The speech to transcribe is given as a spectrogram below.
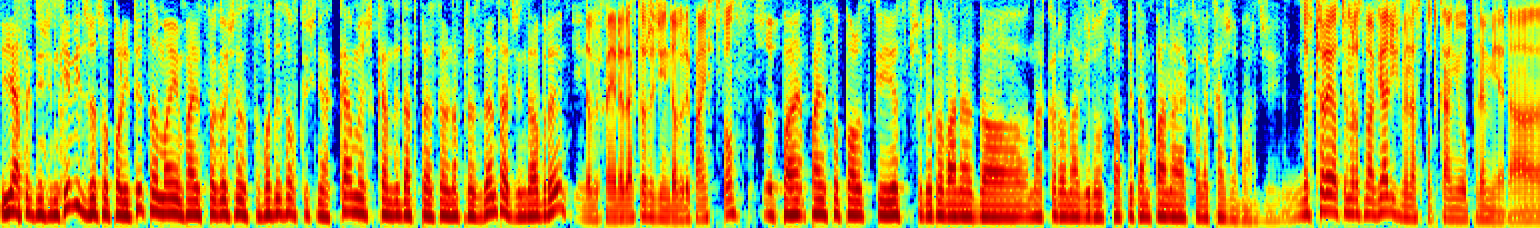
Jacek Nizinkiewicz, Rzecz o Polityce. Moim Państwa gościem jest Władysław Kośniak-Kamysz, kandydat PSL na prezydenta. Dzień dobry. Dzień dobry panie redaktorze, dzień dobry państwu. Czy pa państwo polskie jest przygotowane do, na koronawirusa? Pytam pana jako lekarza bardziej. No wczoraj o tym rozmawialiśmy na spotkaniu premiera.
